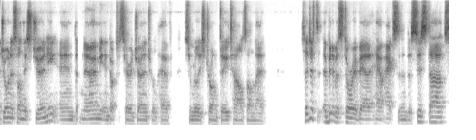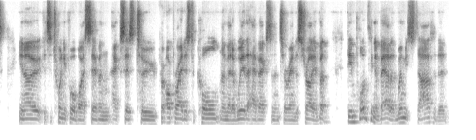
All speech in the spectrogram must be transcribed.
join us on this journey, and Naomi and Dr. Sarah Jones will have some really strong details on that. So just a bit of a story about how Accident Assist starts. You know, it's a 24 by 7 access to for operators to call no matter where they have accidents around Australia. But the important thing about it, when we started it,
